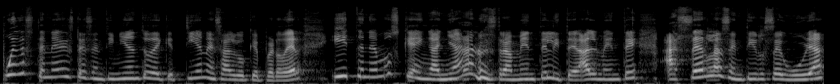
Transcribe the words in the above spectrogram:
puedes tener este sentimiento de que tienes algo que perder y tenemos que engañar a nuestra mente literalmente, hacerla sentir segura,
